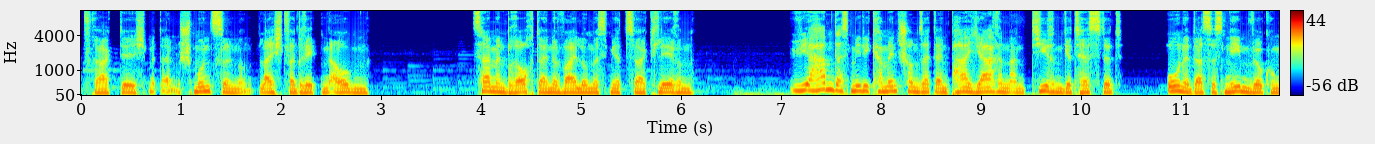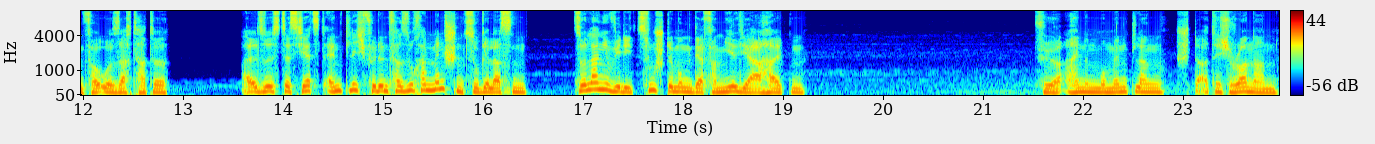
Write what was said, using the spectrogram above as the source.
fragte ich mit einem Schmunzeln und leicht verdrehten Augen. Simon brauchte eine Weile, um es mir zu erklären. Wir haben das Medikament schon seit ein paar Jahren an Tieren getestet, ohne dass es Nebenwirkungen verursacht hatte. Also ist es jetzt endlich für den Versuch an Menschen zugelassen, solange wir die Zustimmung der Familie erhalten. Für einen Moment lang starrte ich Ron an,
